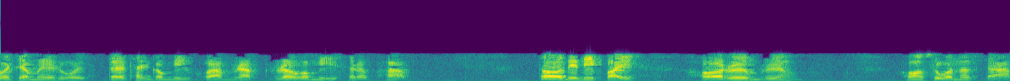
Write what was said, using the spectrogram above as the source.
ว่าจะไม่รวย แต่ท่านก็มีความรัก เราก็มีอิสรภาพ ต่อที่นี้ไปขอเริ่มเรื่องของสุวรรณสาม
